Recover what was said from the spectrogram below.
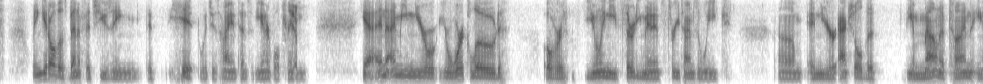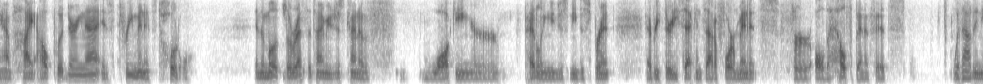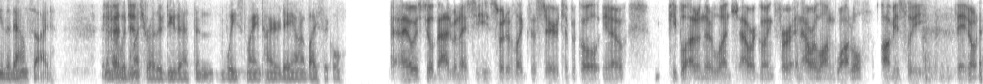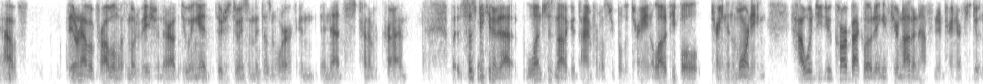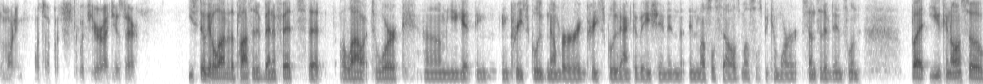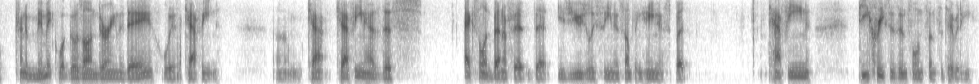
We can get all those benefits using HIT, which is high intensity interval training. Yep. Yeah, and I mean your your workload over you only need 30 minutes three times a week, um, and your actual the the amount of time that you have high output during that is three minutes total, and the most the rest of the time you're just kind of walking or pedaling. You just need to sprint every 30 seconds out of four minutes for all the health benefits without any of the downside. And I would much rather do that than waste my entire day on a bicycle. I always feel bad when I see sort of like the stereotypical, you know, people out on their lunch hour going for an hour long waddle. Obviously, they don't have they don't have a problem with motivation. They're out doing it. They're just doing something that doesn't work, and and that's kind of a crime. But so speaking of that, lunch is not a good time for most people to train. A lot of people train in the morning. How would you do carb backloading if you're not an afternoon trainer? If you do it in the morning, what's up with with your ideas there? You still get a lot of the positive benefits that allow it to work. Um, you get in, increased GLUT number, increased GLUT activation in in muscle cells. Muscles become more sensitive to insulin. But you can also kind of mimic what goes on during the day with caffeine. Um, ca- caffeine has this excellent benefit that is usually seen as something heinous, but caffeine decreases insulin sensitivity.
